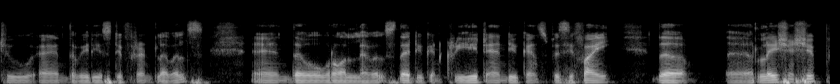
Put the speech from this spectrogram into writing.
two and the various different levels and the overall levels that you can create. And you can specify the uh, relationship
